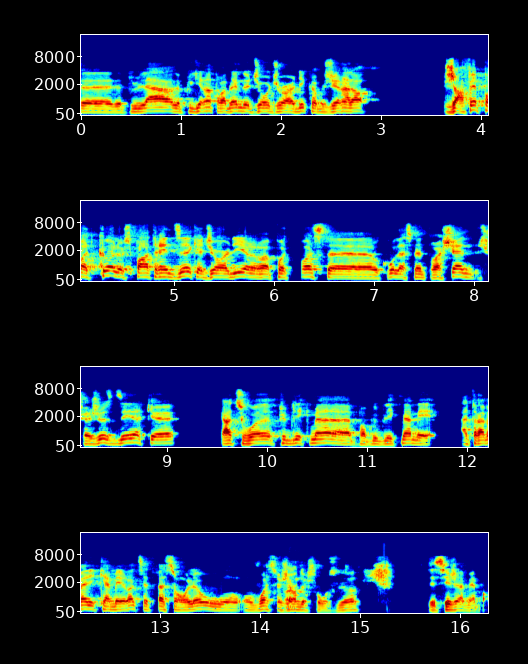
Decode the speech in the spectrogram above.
euh, le plus large, le plus grand problème de George Hardy comme gérant. Alors, j'en fais pas de cas. je je suis pas en train de dire que Hardy n'aura pas de poste euh, au cours de la semaine prochaine. Je fais juste dire que quand tu vois publiquement, pas publiquement, mais à travers les caméras de cette façon-là, où on, voit ce genre de choses-là, c'est jamais bon.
